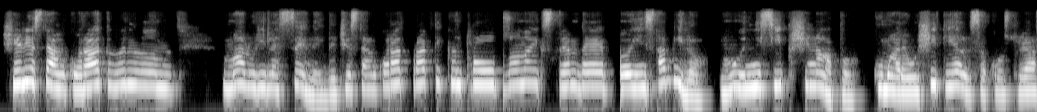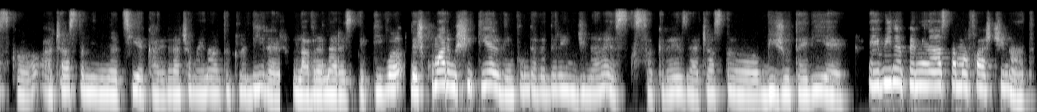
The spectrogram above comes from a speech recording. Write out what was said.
și el este ancorat în um, malurile Senei. Deci este ancorat practic într-o zonă extrem de uh, instabilă, nu? în nisip și în apă. Cum a reușit el să construiască această minunăție, care era cea mai înaltă clădire la vremea respectivă, deci cum a reușit el, din punct de vedere ingineresc, să creeze această bijuterie ei bine, pe mine asta m-a fascinat.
